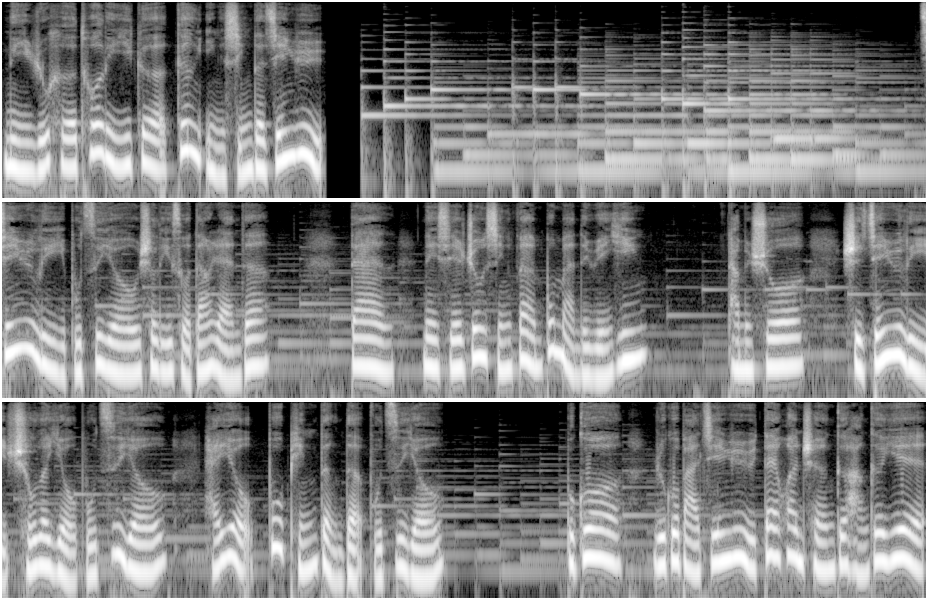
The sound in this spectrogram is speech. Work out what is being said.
你如何脱离一个更隐形的监狱？监狱里不自由是理所当然的，但那些重刑犯不满的原因，他们说是监狱里除了有不自由，还有不平等的不自由。不过，如果把监狱代换成各行各业，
